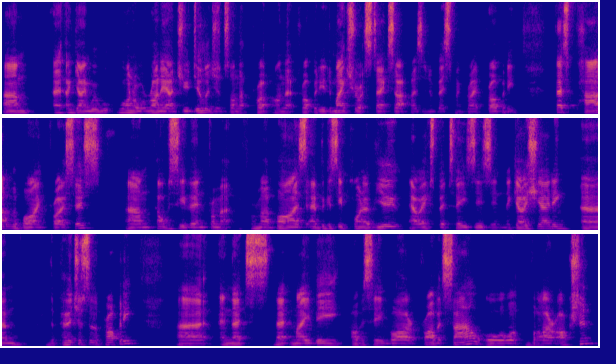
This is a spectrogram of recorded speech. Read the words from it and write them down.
um, again, we want to run our due diligence on that, on that property to make sure it stacks up as an investment grade property. That's part of the buying process. Um, obviously, then from a from a buyer's advocacy point of view, our expertise is in negotiating um, the purchase of the property, uh, and that's that may be obviously via a private sale or via auction.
